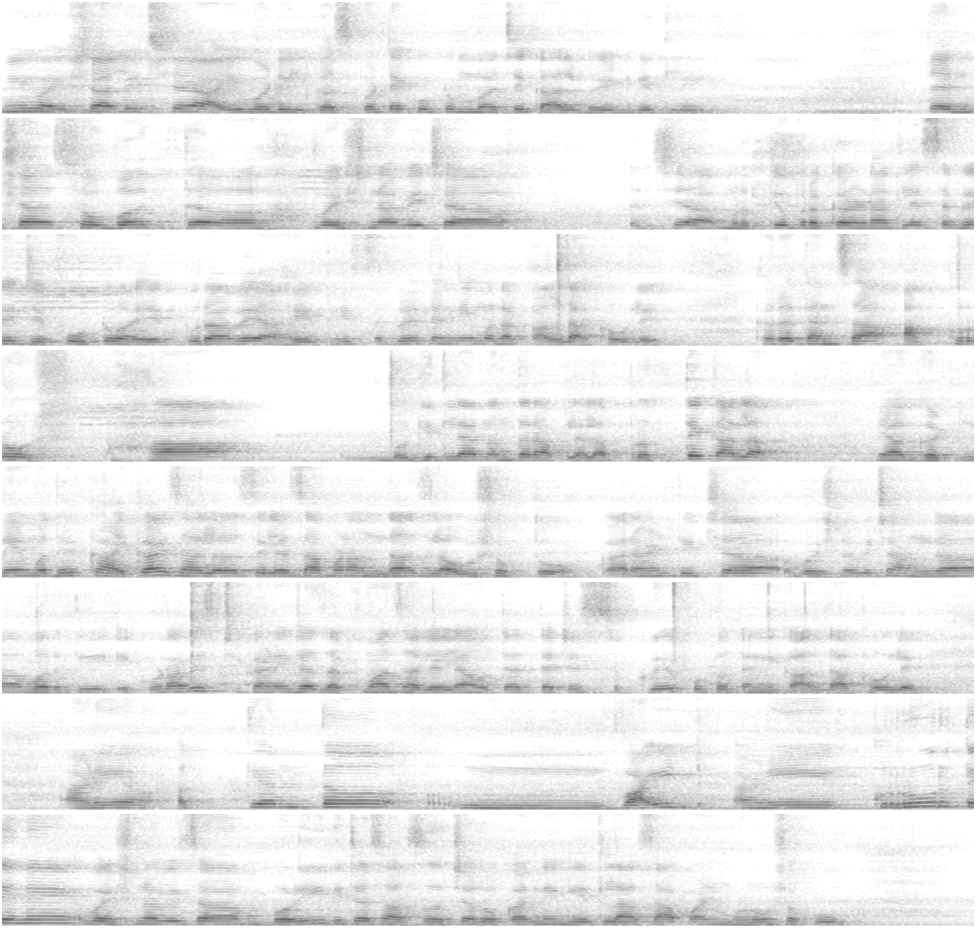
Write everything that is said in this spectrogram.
मी वैशालीचे आई वडील कसपटे कुटुंबाची काल भेट घेतली. त्यांच्यासोबत वैष्णवीच्या ज्या मृत्यू प्रकरणातले सगळे जे फोटो आहेत पुरावे आहेत हे सगळे त्यांनी मला काल दाखवले. खरं त्यांचा आक्रोश हा बघितल्यानंतर आपल्याला प्रत्येकाला ह्या घटनेमध्ये काय काय झालं असेल याचा आपण अंदाज लावू शकतो. कारण तिच्या वैष्णवीच्या अंगावरती एकोणावीस ठिकाणी ज्या जखमा झालेल्या होत्या त्याचे सगळे फोटो त्यांनी काल दाखवले. आणि अत्यंत वाईट आणि क्रूरतेने वैष्णवीचा बळी तिच्या सासरच्या लोकांनी घेतला असं आपण म्हणू शकू.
